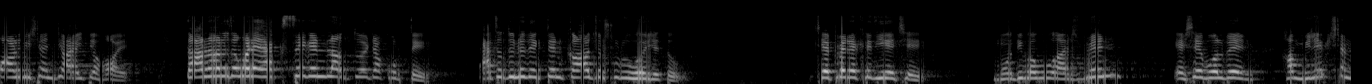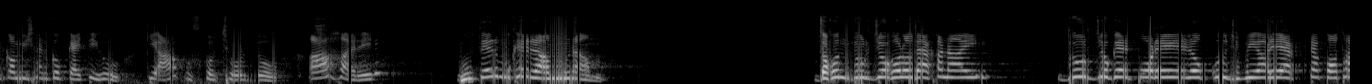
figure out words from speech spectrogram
পারমিশন চাইতে হয়। তার নাহলে তোমার এক সেকেন্ড লাগতো এটা করতে। এতদিনে দেখতেন কাজও শুরু হয়ে যেত। চেপে রেখে দিয়েছে। মোদিবাবু আসবেন এসে বলবেন हम इलेक्शन कमीशन को कहती हूँ कि आप उसको छोड़ दो আহারে ভূতের মুখে রাম নাম যখন দুর্যোগ হলো দেখা নাই দুর্যোগের পরে এলো কুচবিহারে একটা কথা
